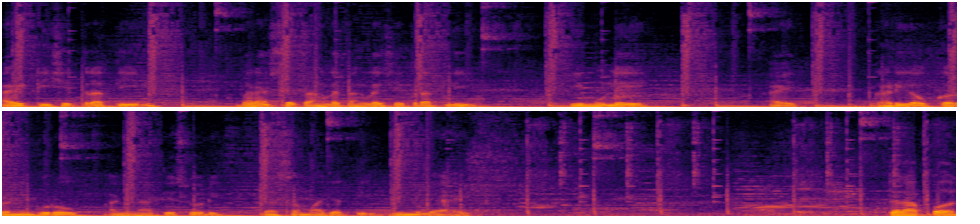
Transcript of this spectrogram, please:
आय टी क्षेत्रातील बऱ्याचशा चांगल्या चांगल्या क्षेत्रातली ही मुले आहेत. घाडीगावकर आणि गुरव आणि नातेसोरी या समाजातील ही मुले आहेत. तर आपण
